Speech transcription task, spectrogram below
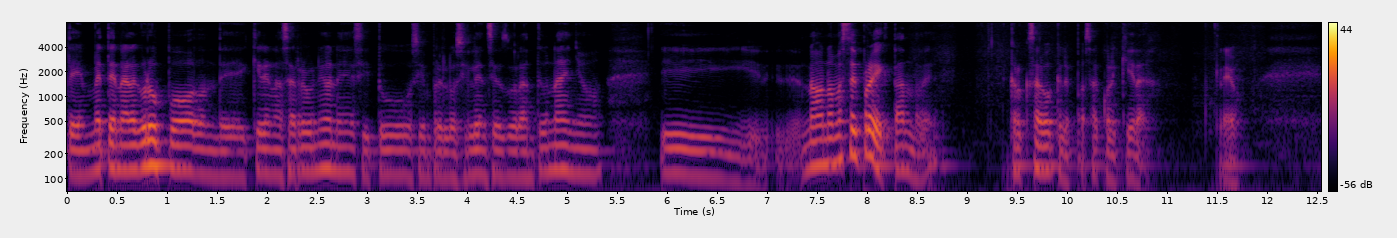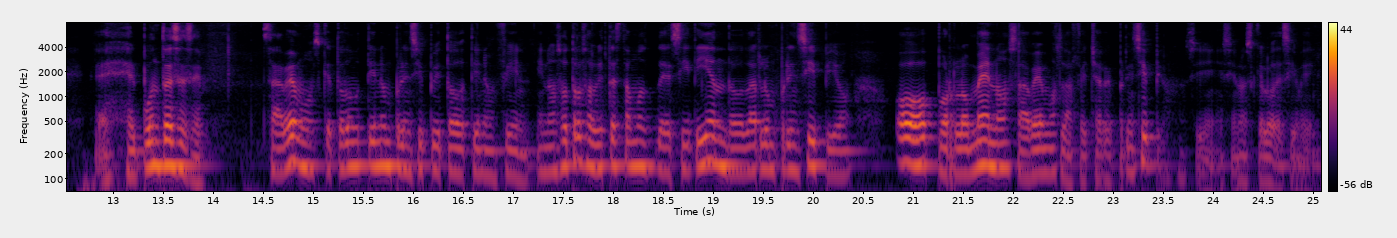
te meten al grupo donde quieren hacer reuniones y tú siempre los silencias durante un año. Y no, no me estoy proyectando, ¿eh? Creo que es algo que le pasa a cualquiera creo. Eh, el punto es ese. Sabemos que todo tiene un principio y todo tiene un fin. Y nosotros ahorita estamos decidiendo darle un principio o por lo menos sabemos la fecha del principio, si, si no es que lo decidimos,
